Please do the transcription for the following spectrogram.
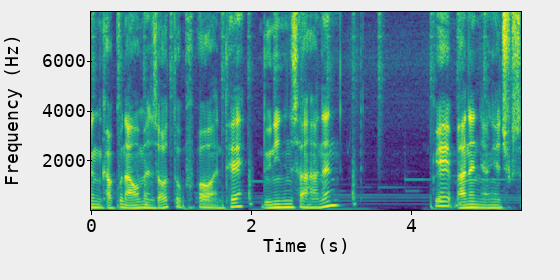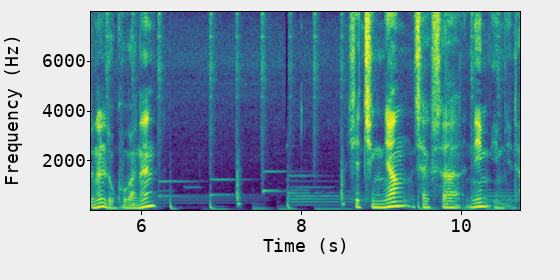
예, 죽순 갖고 나오면서 또 푸바오한테 눈 인사하는 꽤 많은 양의 죽순을 놓고 가는谢庆량 사육사님입니다.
